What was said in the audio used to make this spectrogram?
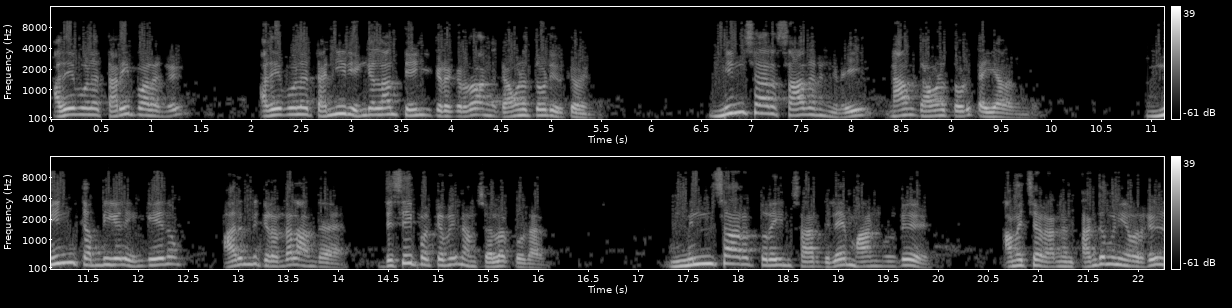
அதே போல தரைப்பாலங்கள் அதே போல தண்ணீர் எங்கெல்லாம் தேங்கி கிடக்கிறதோ அங்க கவனத்தோடு இருக்க வேண்டும். மின்சார சாதனங்களை நாம் கவனத்தோடு கையாள வேண்டும். மின் கம்பிகள் எங்கேனும் அருந்து கிடந்தால் அந்த திசை பக்கமே நாம் செல்லக்கூடாது. மின்சாரத்துறையின் சார்பிலே மாண்புமிகு அமைச்சர் அண்ணன் தங்கமணி அவர்கள்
